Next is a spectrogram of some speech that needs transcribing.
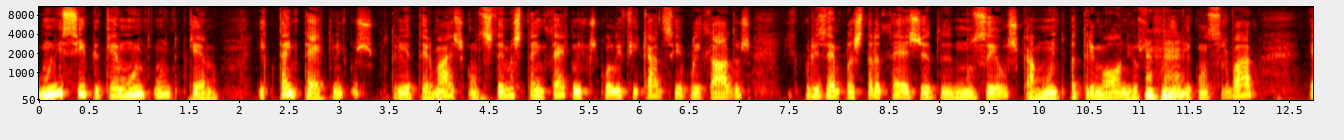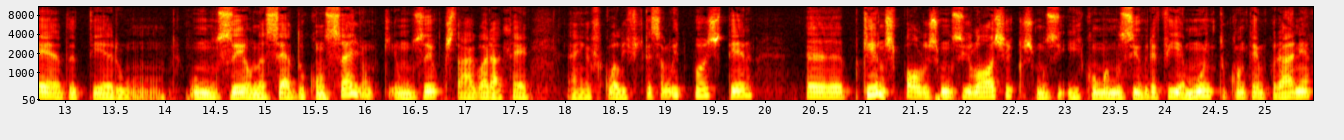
município, que é muito, muito pequeno, e que tem técnicos, poderia ter mais com sistemas, tem técnicos qualificados e habilitados, e por exemplo, a estratégia de museus, que há muito património recolhido uhum. e conservado, é de ter um, um museu na sede do Conselho, um, um museu que está agora até em requalificação, e depois ter Uh, pequenos polos museológicos muse e com uma museografia muito contemporânea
